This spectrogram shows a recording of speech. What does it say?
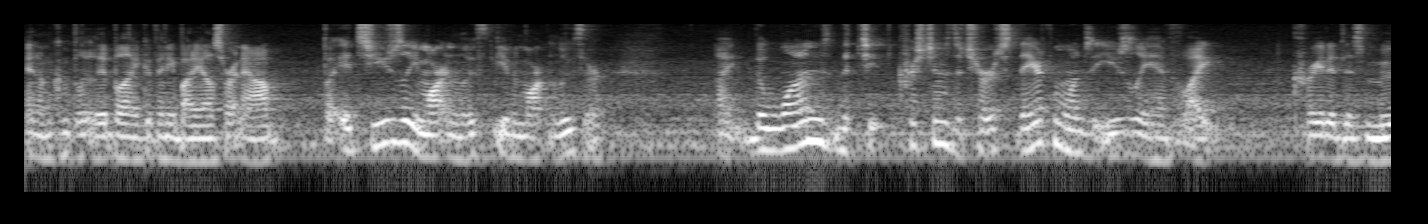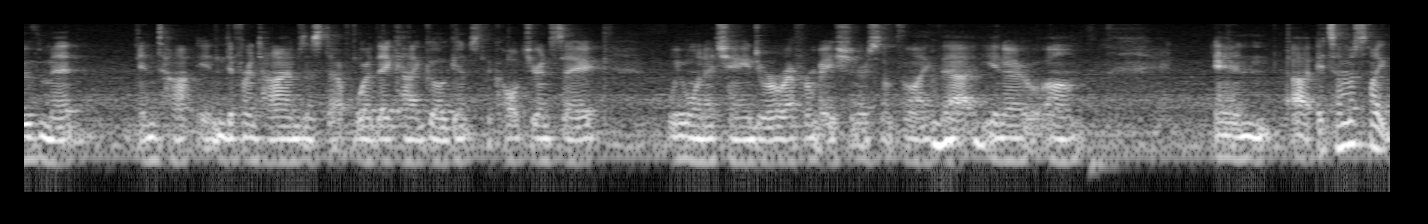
and I'm completely blank of anybody else right now. But it's usually Martin Luther, even Martin Luther. like the ones the ch- Christians, the church, they are the ones that usually have like created this movement in time in different times and stuff where they kind of go against the culture and say we want to change or a reformation or something like that. You know, um, and uh, it's almost like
